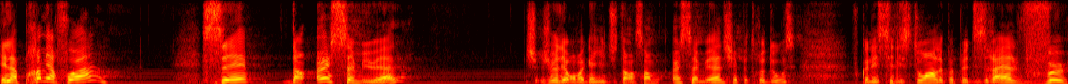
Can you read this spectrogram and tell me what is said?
Et la première fois, c'est dans 1 Samuel, je vais lire, on va gagner du temps ensemble. 1 Samuel, chapitre 12. Vous connaissez l'histoire, le peuple d'Israël veut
